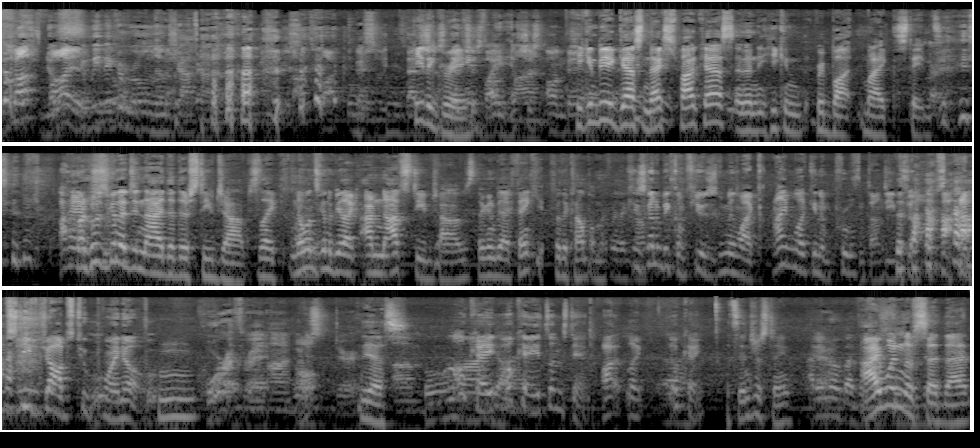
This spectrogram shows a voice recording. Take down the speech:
no, shots no, fired. Can we make a rule no shots? around Especially. He'd agree. Just fight him It's just. He can be a guest next podcast, and then he can rebut my statements. I But who's gonna deny that they're Steve Jobs? Like, no one's gonna be like, "I'm not Steve Jobs." They're gonna be like, "Thank you for the compliment." He's gonna be confused. He's gonna be like, I'm like an improvement on Steve Jobs. I'm Steve Jobs oh." 2.0. Mm, Quora thread on what is there? yes, Um, Okay, okay, it's understandable. I, like, okay. it's interesting. I don't know about the I wouldn't have said that,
